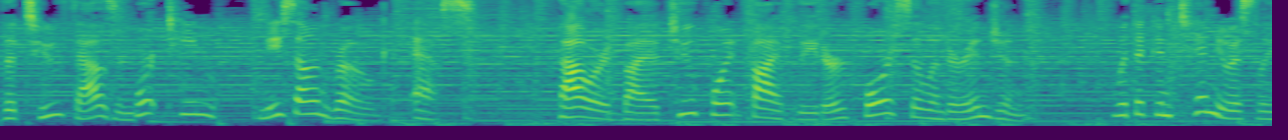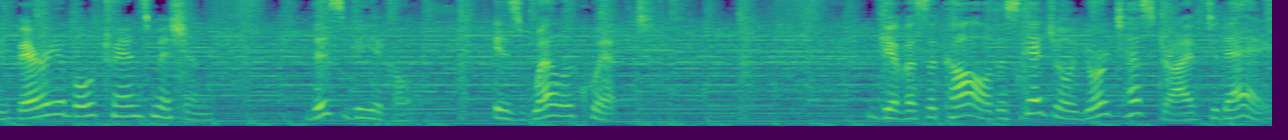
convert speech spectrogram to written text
The 2014 Nissan Rogue S. Powered by a 2.5 liter four cylinder engine with a continuously variable transmission, this vehicle is well equipped. Give us a call to schedule your test drive today.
